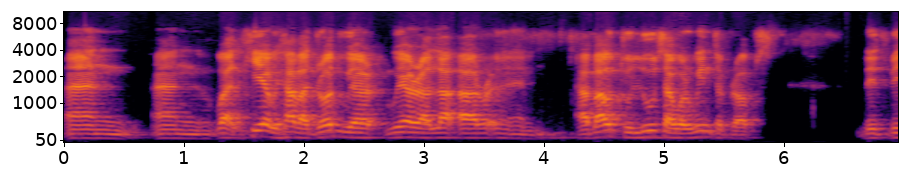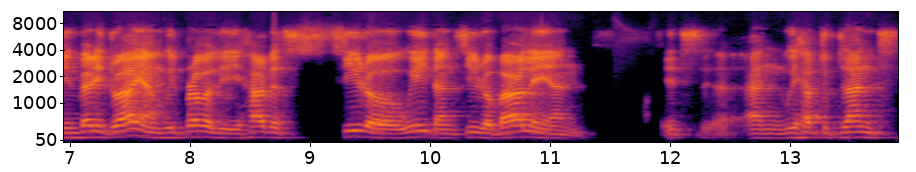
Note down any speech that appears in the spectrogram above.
and and well here we have a drought. We are we are, are um, about to lose our winter crops. It's been very dry and we'll probably harvest zero wheat and zero barley and it's uh, and we have to plant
